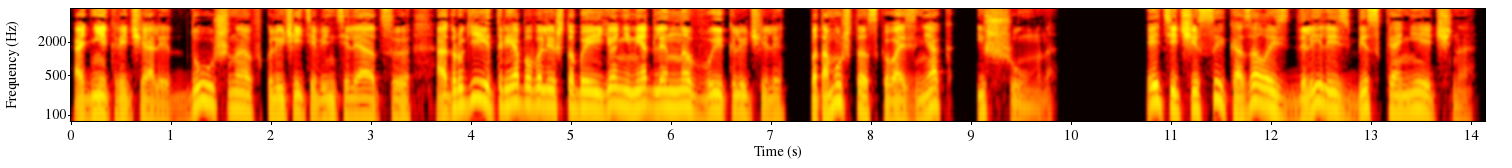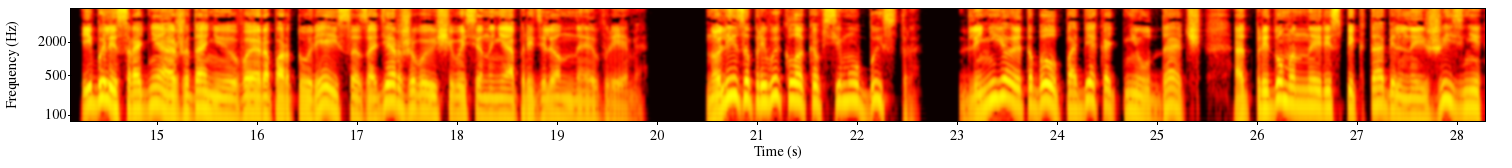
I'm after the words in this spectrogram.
Одни кричали «душно», «включите вентиляцию», а другие требовали, чтобы ее немедленно выключили, потому что сквозняк и шумно. Эти часы, казалось, длились бесконечно и были сродни ожиданию в аэропорту рейса, задерживающегося на неопределенное время. Но Лиза привыкла ко всему быстро — для нее это был побег от неудач, от придуманной респектабельной жизни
